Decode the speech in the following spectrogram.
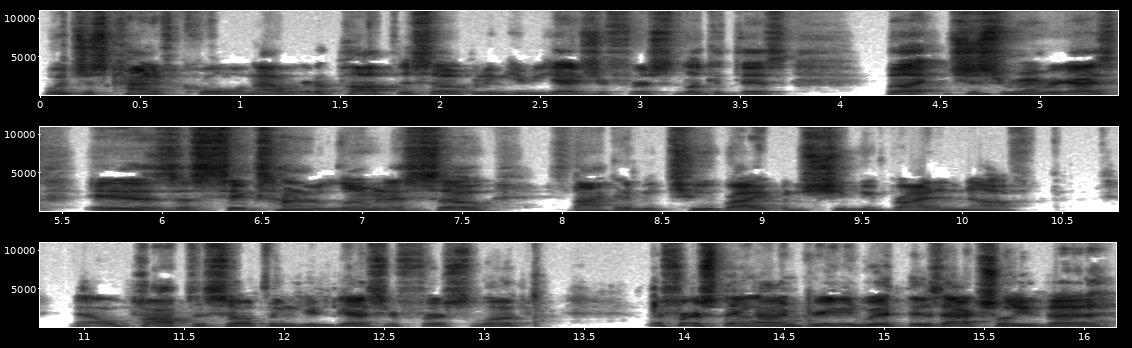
which is kind of cool. Now, we're going to pop this open and give you guys your first look at this. But just remember, guys, it is a 600 luminous, so it's not going to be too bright, but it should be bright enough. Now, we'll pop this open, give you guys your first look. The first thing I'm greeted with is actually the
